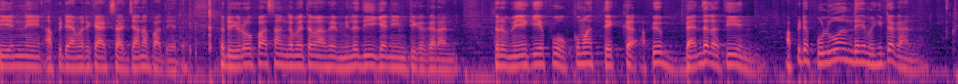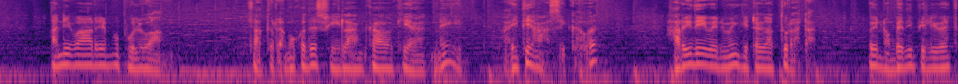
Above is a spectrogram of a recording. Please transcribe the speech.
තියෙන්නේ අපිට ඇමරිකක්ෂ ජනපදයට. ට යුරෝපා සංගමතම අප මිලදී ගැනීම් ටික කරන්න. තර මේ කියපු ඔක්කොමත් එක්ක අපි බැඳල තියෙන්නේ. අපිට පුළුවන් දෙහෙම හිටගන්න. අනිවාර්යම පුළුවන්. චතුර මොකොද ශ්‍රී ලංකාව කියන්නේ? ඓතිහාසිකව හරිදේ වෙනුවෙන් හිටගත්තු රටක්. ඔය නොබැදි පිළිවෙත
